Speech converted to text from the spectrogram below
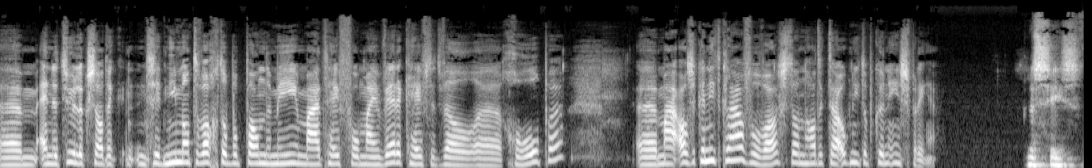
Um, en natuurlijk zat ik, zit niemand te wachten op een pandemie, maar het heeft voor mijn werk heeft het wel uh, geholpen. Uh, maar als ik er niet klaar voor was, dan had ik daar ook niet op kunnen inspringen. Precies.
